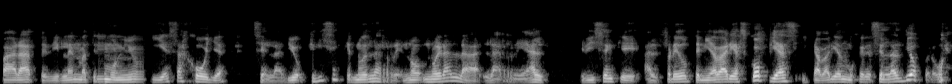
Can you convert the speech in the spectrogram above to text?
para pedirla en matrimonio, y esa joya se la dio, que dicen que no, es la no, no era la, la real, que dicen que Alfredo tenía varias copias y que a varias mujeres se las dio, pero bueno,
